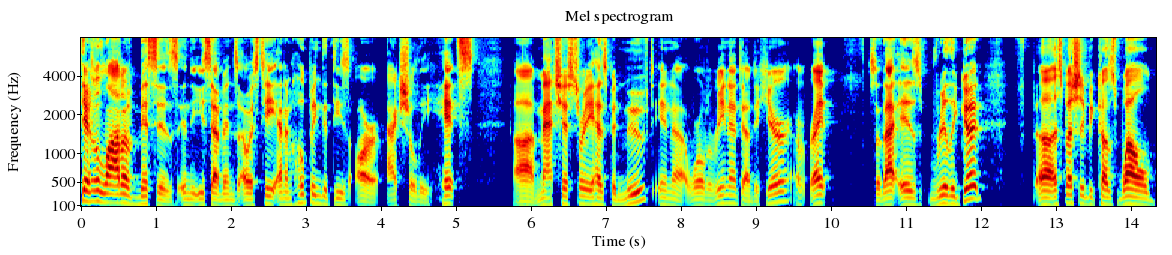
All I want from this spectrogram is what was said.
there's a lot of misses in the E7's OST, and I'm hoping that these are actually hits. Uh, match history has been moved in uh, World Arena down to here, uh, right? So that is really good uh, especially because, well,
